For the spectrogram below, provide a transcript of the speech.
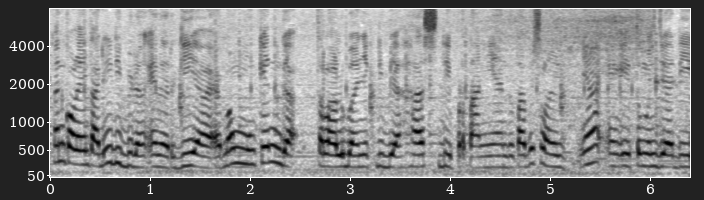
kan kalau yang tadi di bidang energi ya emang mungkin nggak terlalu banyak dibahas di pertanian tetapi selanjutnya yang itu menjadi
